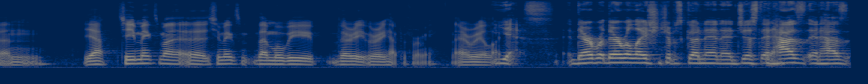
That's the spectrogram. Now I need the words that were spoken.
and yeah, she makes my uh, she makes that movie very very happy for me. I really like. it. Yes, their their relationship's good in it. And it just it has it has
